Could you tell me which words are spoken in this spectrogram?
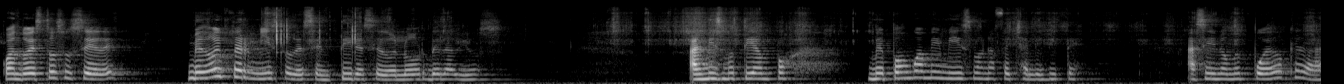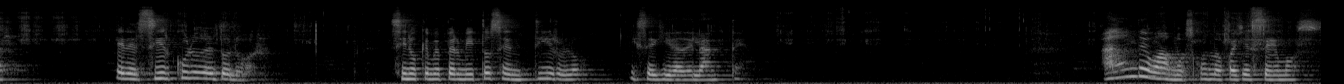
Cuando esto sucede, me doy permiso de sentir ese dolor del adiós. Al mismo tiempo, me pongo a mí misma una fecha límite. Así no me puedo quedar en el círculo del dolor, sino que me permito sentirlo y seguir adelante. ¿A dónde vamos cuando fallecemos?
